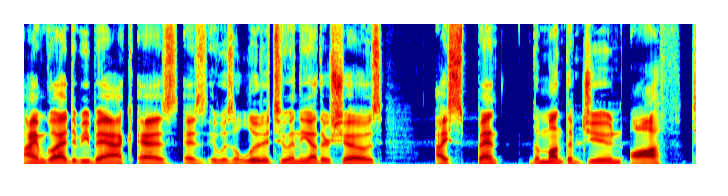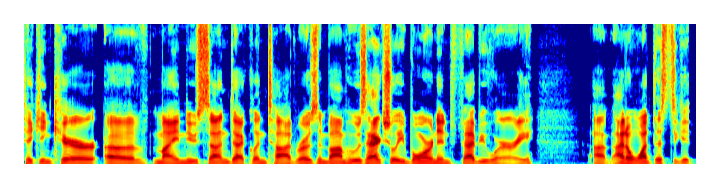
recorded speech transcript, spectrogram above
I'm glad to be back. As as it was alluded to in the other shows, I spent the month of June off taking care of my new son, Declan Todd Rosenbaum, who was actually born in February. Uh, I don't want this to get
